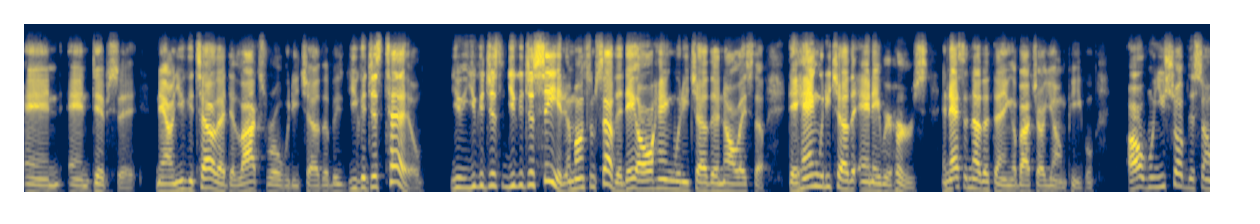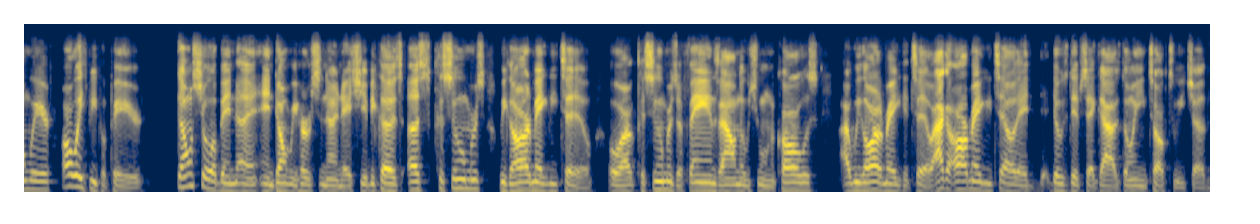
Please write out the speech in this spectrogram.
and and Dipset. Now you could tell that the Lox roll with each other, but you could just tell. You you could just you could just see it amongst themselves that they all hang with each other and all that stuff. They hang with each other and they rehearse. And that's another thing about your young people. All when you show up to somewhere, always be prepared. Don't show up and uh, and don't rehearse none of that shit because us consumers we can automatically tell, or consumers or fans, I don't know what you want to call us. I, we automatically tell. I can automatically tell that those Dipset guys don't even talk to each other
